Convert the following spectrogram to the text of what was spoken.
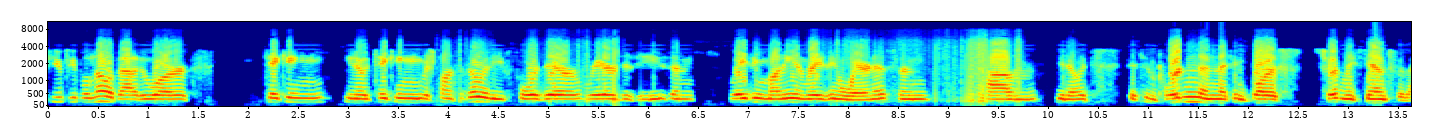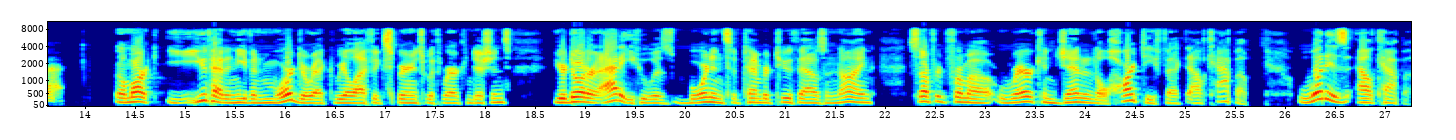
few people know about who are taking, you know, taking responsibility for their rare disease and raising money and raising awareness. And, um, you know, it's, it's important. And I think Boris certainly stands for that. Well, Mark, you've had an even more direct real life experience with rare conditions. Your daughter Addie, who was born in September 2009, suffered from a rare congenital heart defect, ALCAPA. What is ALCAPA?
